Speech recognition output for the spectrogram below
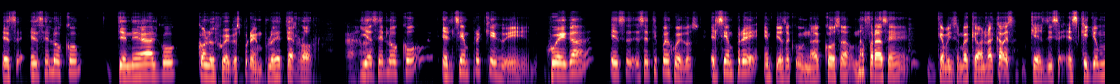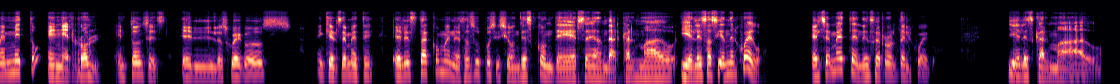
Ese, ese loco tiene algo con los juegos, por ejemplo, de terror. Y ese loco, él siempre que eh, juega ese, ese, tipo de juegos, él siempre empieza con una cosa, una frase que a mí se me ha quedado en la cabeza, que es, dice, es que yo me meto en el rol. Entonces, el, los juegos en que él se mete, él está como en esa suposición de esconderse, de andar calmado, y él es así en el juego. Él se mete en ese rol del juego y él es calmado,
